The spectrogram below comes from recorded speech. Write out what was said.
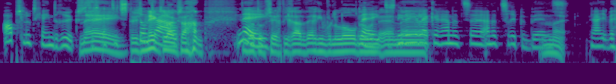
absoluut geen drugs. het is echt Nee, iets er is niks leuks aan. In dat Nee, opzicht, die gaat het echt niet voor de lol doen. nee het is en, niet dat je eh, lekker aan het, aan het trippen bent. Nee. Ja, je bent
